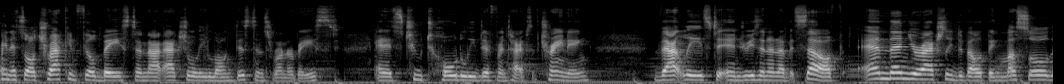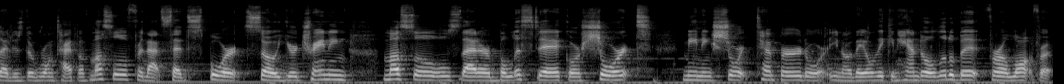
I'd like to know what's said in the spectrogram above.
And it's all track and field based and not actually long distance runner based, and it's two totally different types of training, that leads to injuries in and of itself. And then you're actually developing muscle that is the wrong type of muscle for that said sport. So you're training muscles that are ballistic or short, meaning short tempered, or you know, they only can handle a little bit for a long for,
